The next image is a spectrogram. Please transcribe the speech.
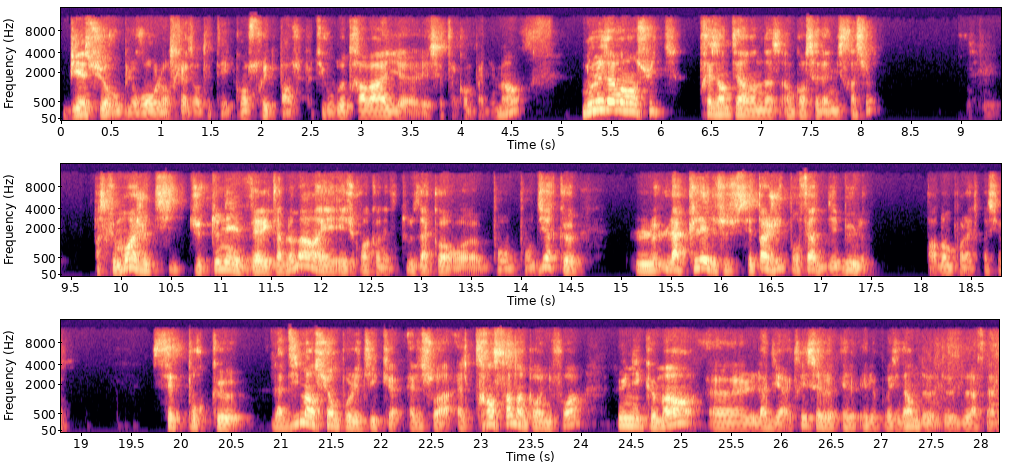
bien sûr, au bureau lorsqu'elles ont été construites par ce petit groupe de travail euh, et cet accompagnement. Nous les avons ensuite présentées en, en conseil d'administration. Parce que moi, je, tenais véritablement, et, je crois qu'on était tous d'accord euh, pour, dire que la clé de ce, c'est pas juste pour faire des bulles, pardon pour l'expression, c'est pour que la dimension politique, elle soit, elle transcende encore une fois uniquement euh, la directrice et le, président de, la FNAD.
